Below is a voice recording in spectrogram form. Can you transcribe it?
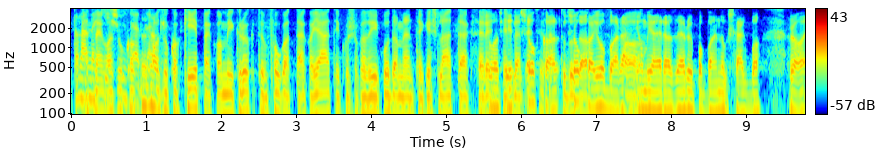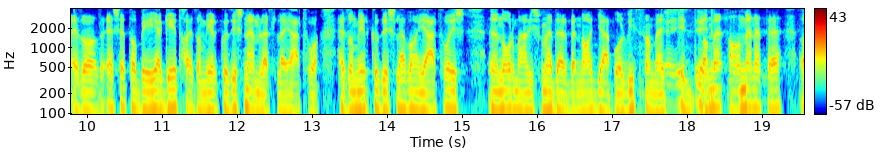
talán hát neki is azok a, azok a képek, amik rögtön fogadták a játékosokat, akik oda mentek és látták szerencsétlen. Sokkal, sokkal a, jobban rányomja a... erre az Európa bajnokságba ez az eset a bélyegét, ha ez a mérkőzés nem lesz lejátszva. Ez a mérkőzés le van játszva, és normális mederben nagyjából visszamegy a, a menete a,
